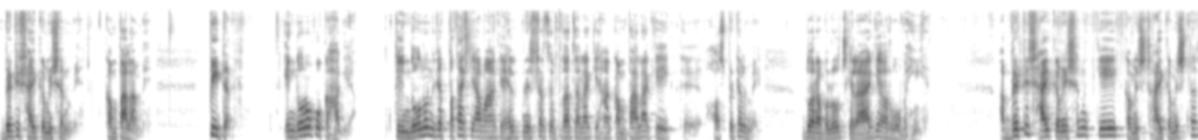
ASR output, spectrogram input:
British High Commission में, कंपाला में, पीटर। इन दोनों को कहा गया। तो इन दोनों ने जब पता किया, वहाँ के हेल्थ मिनिस्टर से पता चला कि हाँ कंपाला के एक हॉस्पिटल में डोरा बलोच के लाया गया और वो वहीं है। अब ब्रिटिश हाई कमीशन के कमिश्न हाई कमिश्नर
